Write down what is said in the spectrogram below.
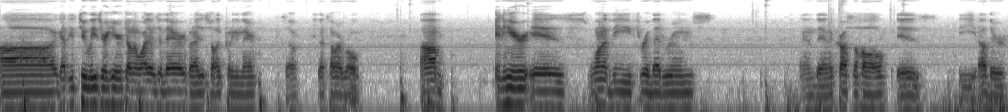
Uh, I got these two leads right here. Don't know why those are there, but I just felt like putting them there. So that's how I roll. Um, and here is one of the three bedrooms, and then across the hall is the other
